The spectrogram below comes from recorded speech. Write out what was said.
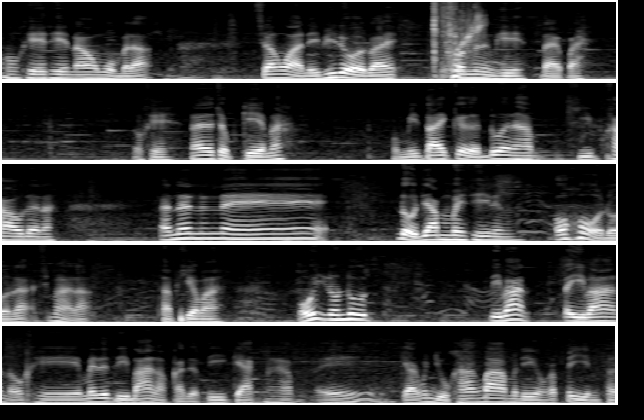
โอเคเทนเอาของผมไปแล้วจังหวะนี้พี่โดดไปชนหนึ่งทีแตกไป โอเค น่าจะจบเกมนะ ผมมีตายเกิดด้วยนะครับ คีบเข้าด้วยนะ อันนั้นแน่โดดย่ำไปทีหนึ่งโอ้โห โดนละชิบหายละสับเคียวมา โอ้ยโดนดูด ตีบ้าน ตีบ้าน โอเค ไม่ได้ตีบ้านหรอกกะจะตีแก๊กนะครับ เอ๊ะแก๊กมันอยู่ข้างบ้านมันดีผมก็ตีมซะ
